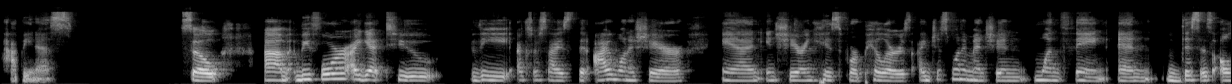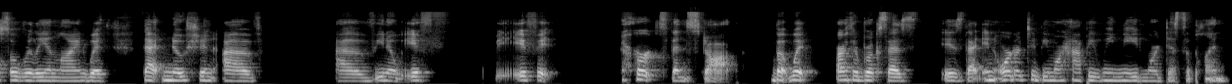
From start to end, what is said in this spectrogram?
happiness. So, um, before I get to the exercise that I want to share, and in sharing his four pillars, I just want to mention one thing. And this is also really in line with that notion of, of you know, if if it hurts, then stop. But what Arthur Brooks says is that in order to be more happy, we need more discipline.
